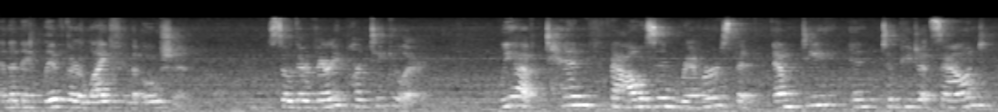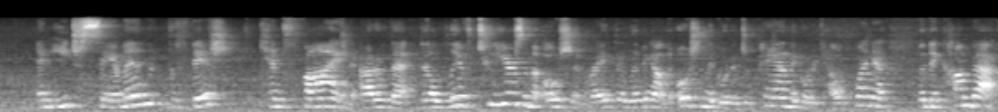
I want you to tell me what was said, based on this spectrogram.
and then they live their life in the ocean. So they're very particular. we have 10,000 rivers that empty into Puget Sound, and each salmon, the fish, can find out of that. They'll live two years in the ocean, right? They're living out in the ocean, they go to Japan, they go to California. When they come back,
